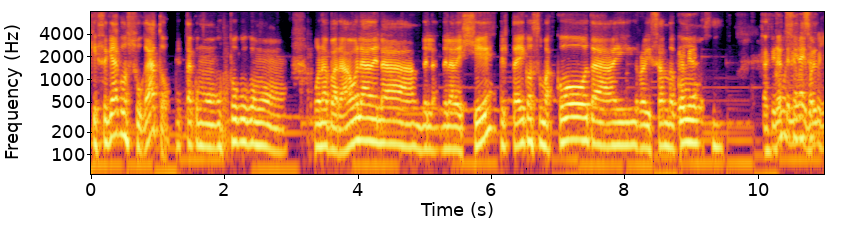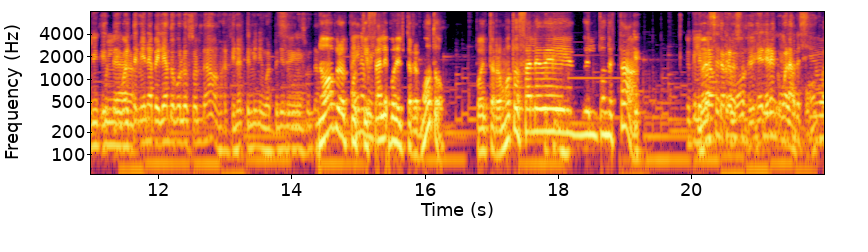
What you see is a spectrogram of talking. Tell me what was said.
que se queda con su gato. Está como un poco como una parábola de la, de la, de la vejez. Él está ahí con su mascota, ahí revisando cosas. Al final termina igual, igual, termina peleando con los soldados. Al final termina igual peleando con los soldados. No, pero porque sale por el terremoto. Por el terremoto sale de, donde estaba. Lo que le pasa a este era como la parecido,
